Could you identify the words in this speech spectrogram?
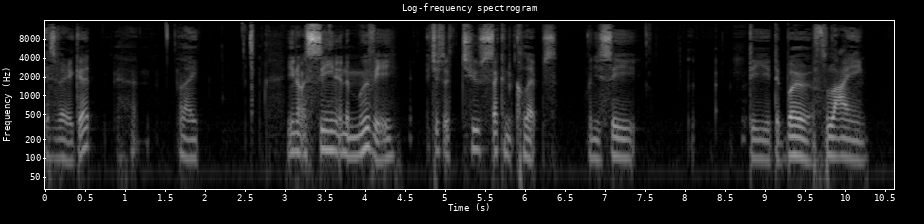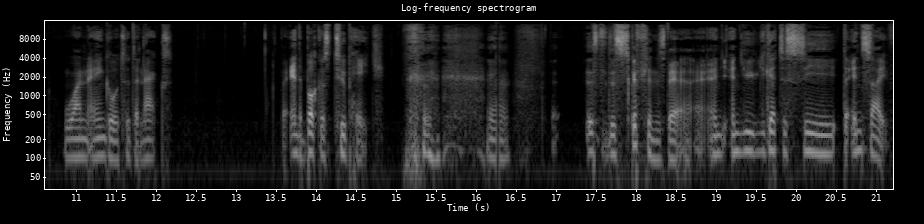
it's very good. Like, you know, a scene in a movie, it's just a two second clips when you see the the bird flying one angle to the next. But in the book, it's two page. yeah. It's the descriptions there, and and you, you get to see the insight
